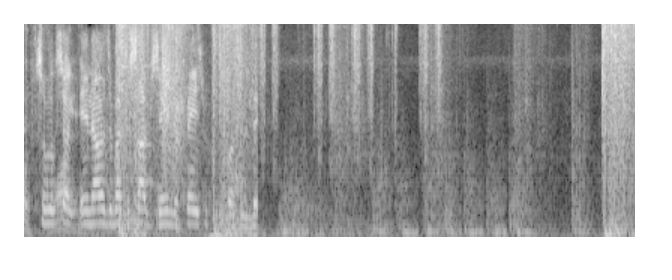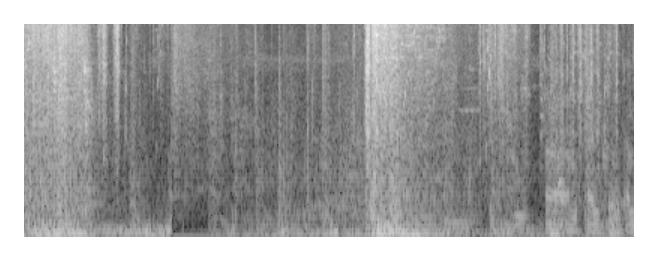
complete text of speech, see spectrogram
Oh, So it looks like, and I was about to stop saying the face with the fucking bit. Uh, I'm trying to come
